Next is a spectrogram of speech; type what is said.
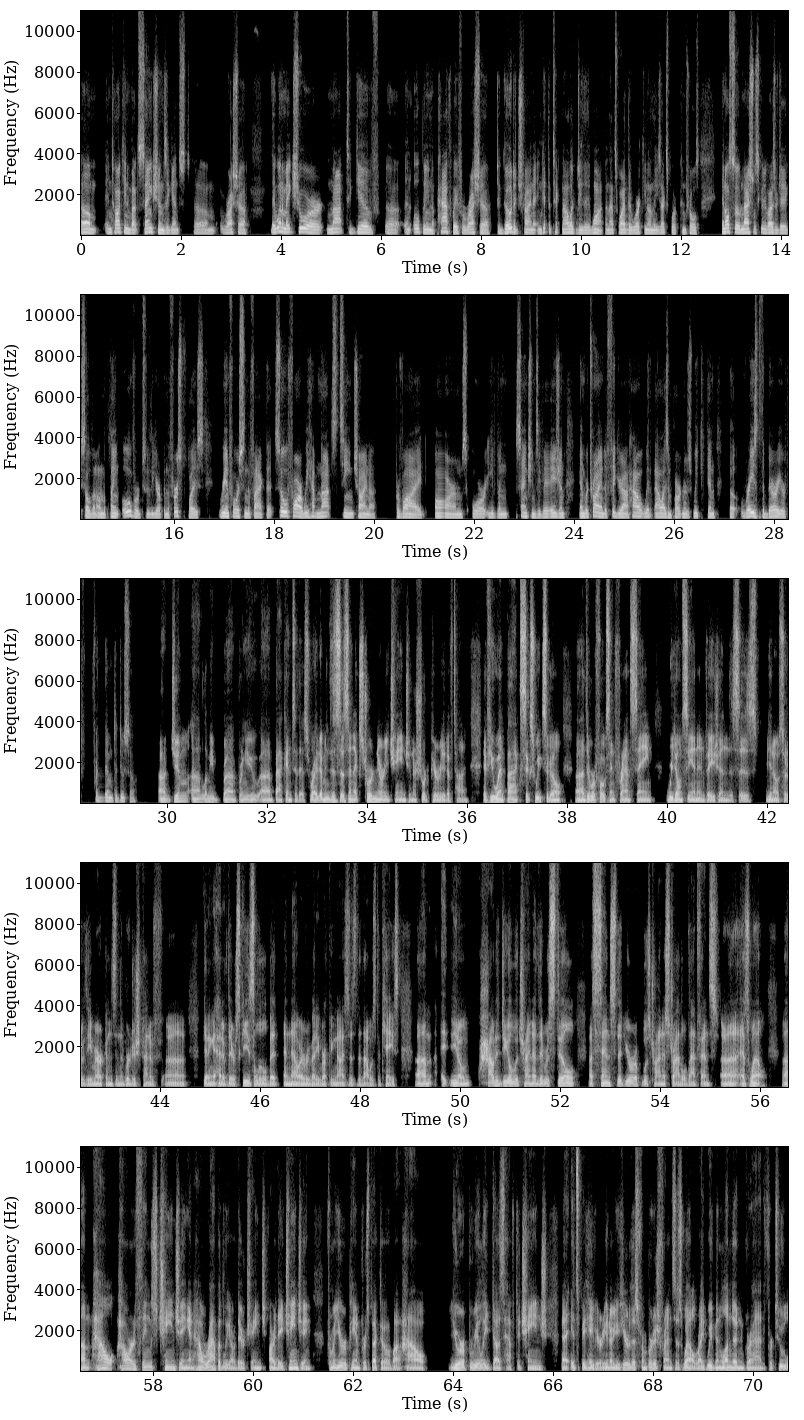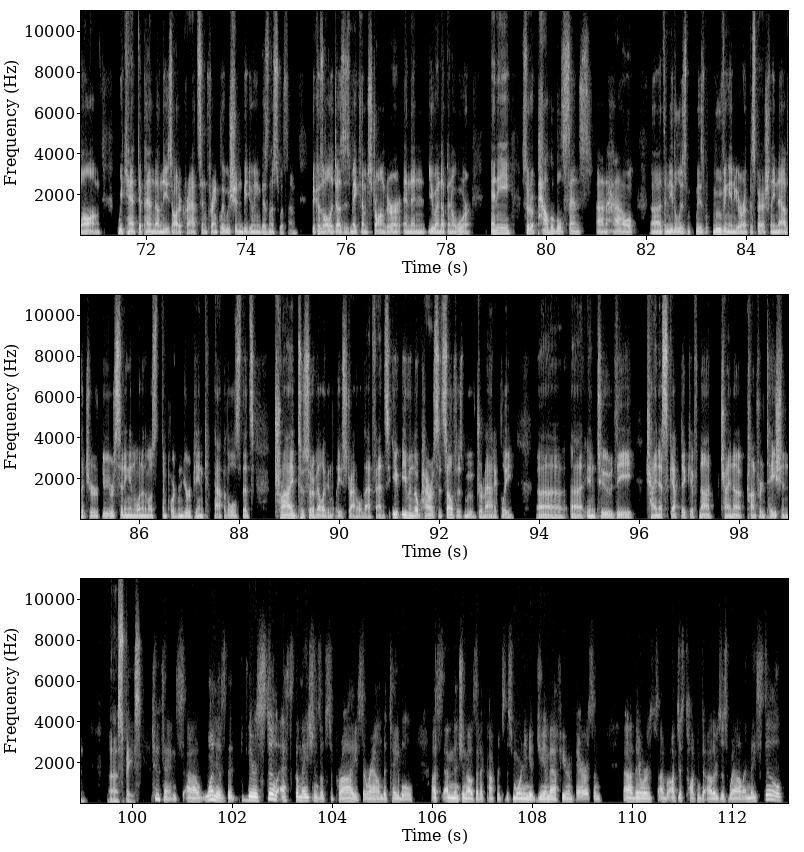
um, in talking about sanctions against um, Russia, they want to make sure not to give uh, an opening, a pathway for Russia to go to China and get the technology they want. And that's why they're working on these export controls. And also, National Security Advisor Jake Sullivan on the plane over to the Europe in the first place, reinforcing the fact that so far we have not seen China provide arms or even sanctions evasion. And we're trying to figure out how, with allies and partners, we can uh, raise the barrier for them to do so. Uh, Jim, uh, let me uh, bring you uh, back into this, right? I mean, this is an extraordinary change in a short period of time. If you went back six weeks ago, uh, there were folks in France saying, we don't see an invasion. This is, you know, sort of the Americans and the British kind of uh, getting ahead of their skis a little bit. And now everybody recognizes that that was the case. Um, it, you know, how to deal with China. There was still a sense that Europe was trying to straddle that fence uh, as well. Um, how how are things changing, and how rapidly are they change are they changing from a European perspective about how Europe really does have to change uh, its behavior. You know, you hear this from British friends as well, right? We've been Londongrad for too long. We can't depend on these autocrats. And frankly, we shouldn't be doing business with them because all it does is make them stronger. And then you end up in a war. Any sort of palpable sense on how uh, the needle is is moving in Europe, especially now that you're you're sitting in one of the most important European capitals that's tried to sort of elegantly straddle that fence, e- even though Paris itself has moved dramatically uh, uh, into the China skeptic, if not China confrontation uh, space? Two things. Uh, one is that there's still exclamations of surprise around the table. I, mentioned I was at a conference this morning at GMF here in Paris, and uh, there was I, was just talking to others as well, and they still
